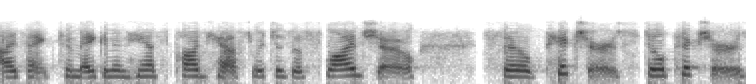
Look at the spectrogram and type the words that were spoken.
I think to make an enhanced podcast, which is a slideshow. So pictures, still pictures,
